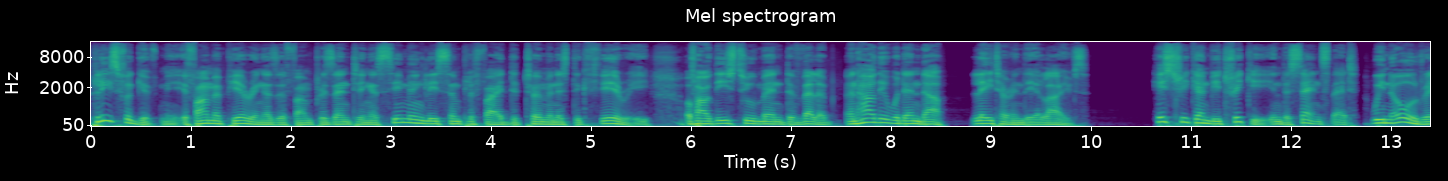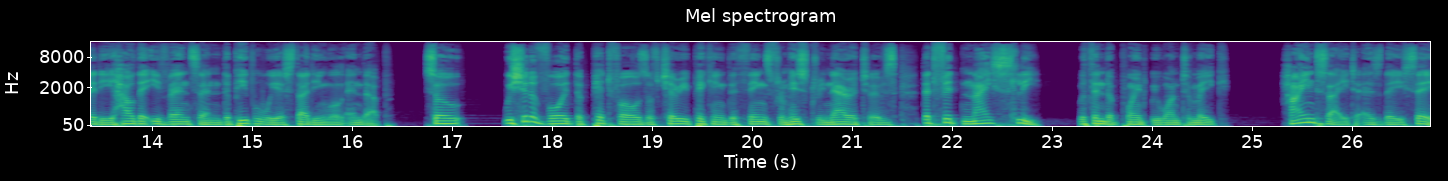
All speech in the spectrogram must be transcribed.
Please forgive me if I'm appearing as if I'm presenting a seemingly simplified deterministic theory of how these two men developed and how they would end up later in their lives. History can be tricky in the sense that we know already how the events and the people we are studying will end up. So we should avoid the pitfalls of cherry picking the things from history narratives that fit nicely within the point we want to make. Hindsight, as they say,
